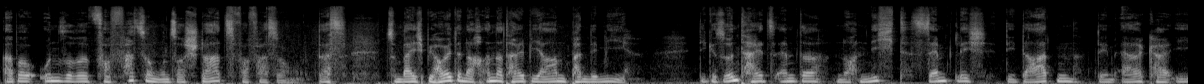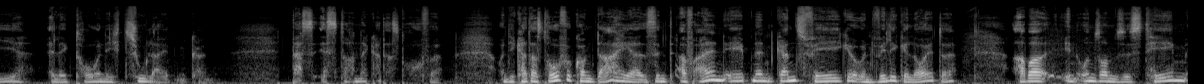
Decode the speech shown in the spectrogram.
Aber unsere Verfassung, unsere Staatsverfassung, dass zum Beispiel heute nach anderthalb Jahren Pandemie die Gesundheitsämter noch nicht sämtlich die Daten dem RKI elektronisch zuleiten können. Das ist doch eine Katastrophe. Und die Katastrophe kommt daher, es sind auf allen Ebenen ganz fähige und willige Leute, aber in unserem System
